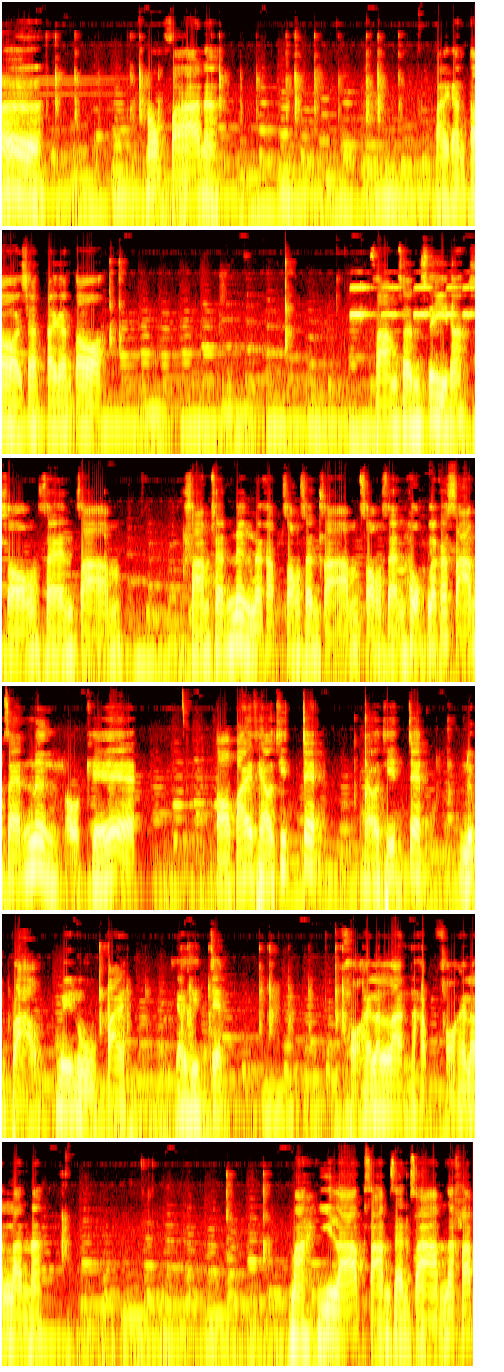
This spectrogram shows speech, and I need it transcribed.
เออ นกฟ้าน่ะ ไปกันต่อแชทไปกันต่อสามแสนสี่นะสองแสนสามสามแสนหนึ่งนะครับสองแสนสามสองแสนหกแล้วก็สามแสนหนึ่งโอเค ต่อไปแถวที่เจ็ดแถวที่เจ็ดหรือเปล่าไม่รู้ไป แถวที่เจ็ดขอให้ลั่นๆนะครับ ขอให้ลั่นๆนะ มายีราฟสามแสนสามนะครับ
